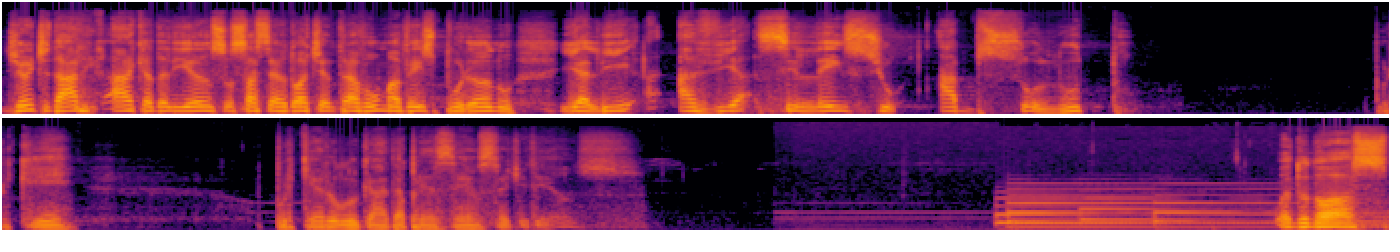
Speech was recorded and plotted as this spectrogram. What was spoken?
diante da Arca da Aliança, o sacerdote entrava uma vez por ano e ali havia silêncio absoluto. Por quê? Porque era o lugar da presença de Deus. Quando nós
